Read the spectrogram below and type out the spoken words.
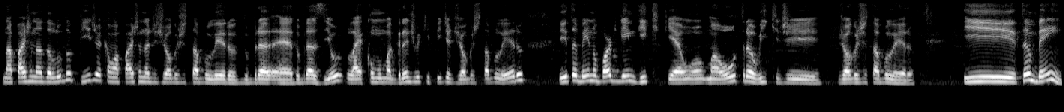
na página da Ludopedia, que é uma página de jogos de tabuleiro do, é, do Brasil. Lá é como uma grande Wikipedia de jogos de tabuleiro. E também no Board Game Geek, que é uma outra wiki de jogos de tabuleiro. E também,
